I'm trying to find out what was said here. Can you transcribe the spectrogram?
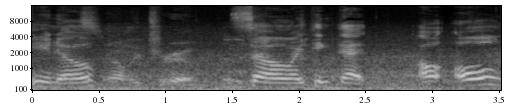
You know. It's probably true. So I think that all, all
